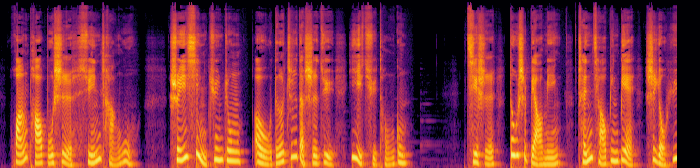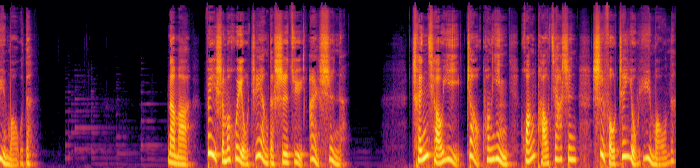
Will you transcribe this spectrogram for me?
“黄袍不是寻常物，谁信军中”。偶得知的诗句异曲同工，其实都是表明陈桥兵变是有预谋的。那么，为什么会有这样的诗句暗示呢？陈桥驿、赵匡胤黄袍加身，是否真有预谋呢？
